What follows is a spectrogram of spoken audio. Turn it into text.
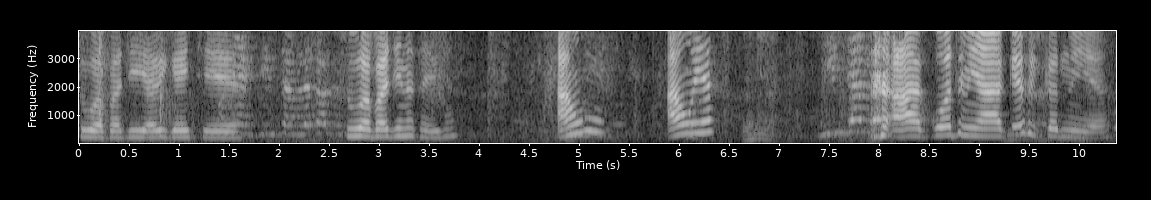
સુવા ભાજી આવી ગઈ છે. સુવા ભાજી ન થઈ ગયું આવું? આવું યાર? આ કોથમી આ કેવી કદમી છે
